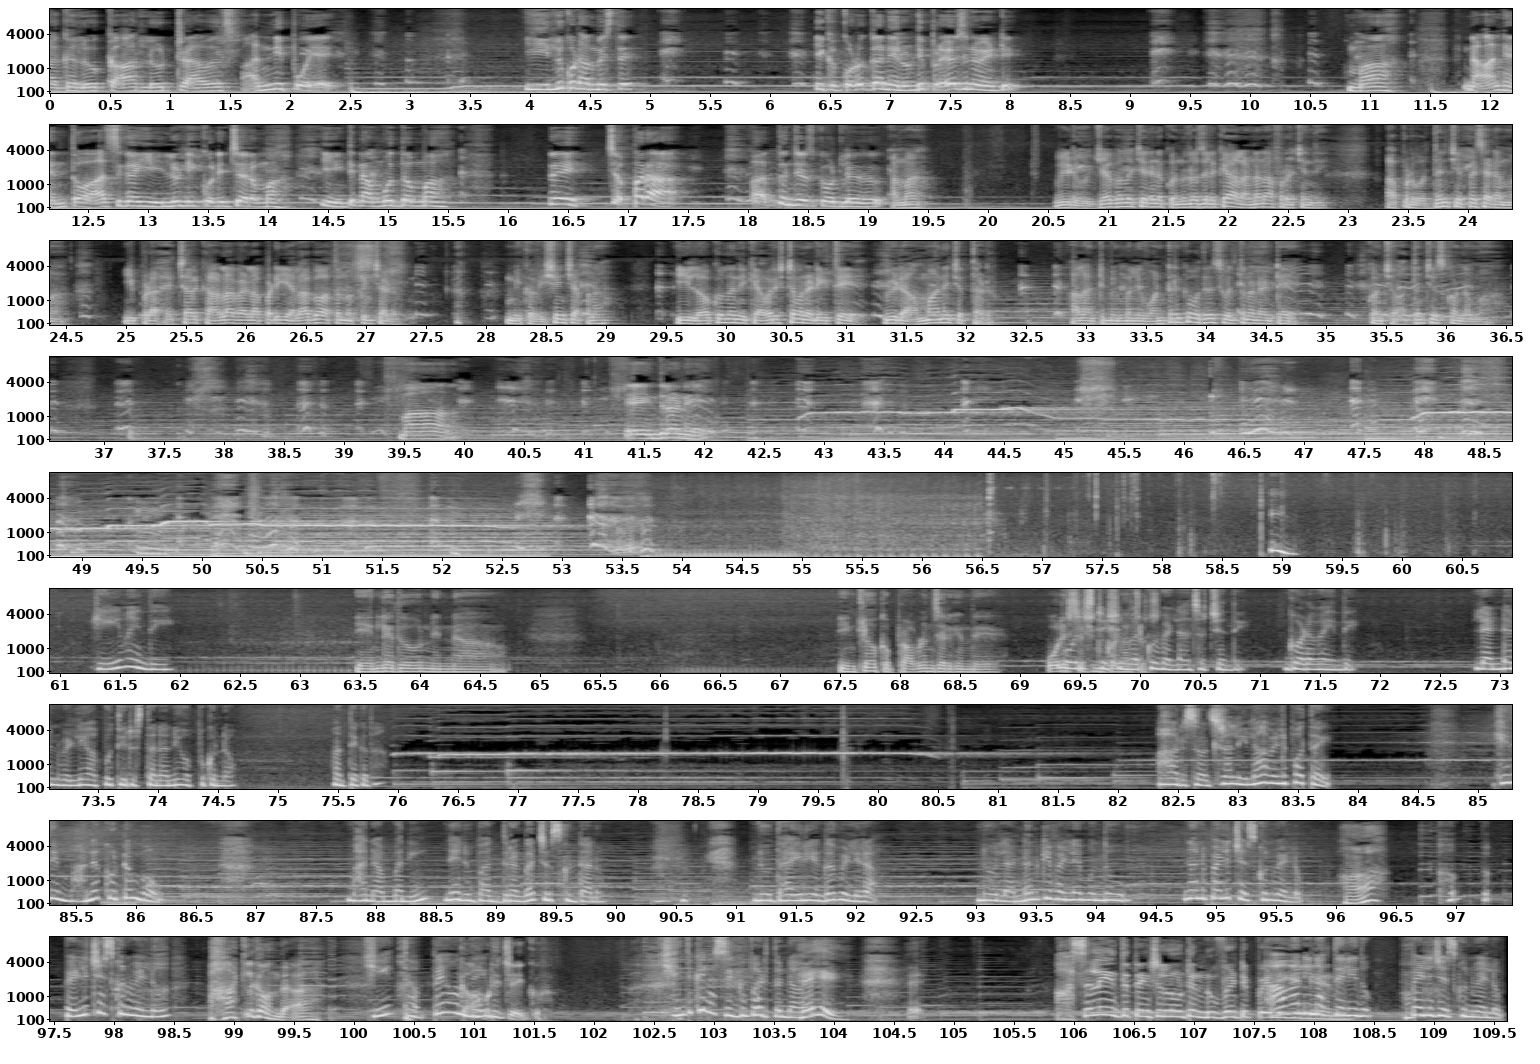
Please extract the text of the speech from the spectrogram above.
నగలు కార్లు ట్రావెల్స్ అన్ని పోయాయి. ఈ ఇల్లు కూడా అమ్మేస్తే ఇక కొడుగ్గా నేనుండి ప్రయోజనం ఏంటి? మా నాన్న ఎంతో ఆశగా ఈ ఇల్లు నీకు కొనిచ్చారమ్మా. ఈ ఇంటిని అమ్మొద్దమ్మా రే చెప్పరా? అర్థం చేసుకోవట్లేదు. అమ్మా వీడు ఉద్యోగంలో చేరిన కొన్ని రోజులకే ఆ లండన్ ఆఫర్ వచ్చింది. అప్పుడు వద్దని చెప్పేశాడమ్మా. ఇప్పుడు ఆ హెచ్ఆర్ కాళ్ళ వెళ్ళపడి ఎలాగో అతను నొప్పించాడు మీకు విషయం చెప్పనా? ఈ లోకంలో నీకు ఎవరిష్టమని అడిగితే వీడు అమ్మ అనే చెప్తాడు. అలాంటి మిమ్మల్ని ఒంటరిగా వదిలేసి వెళ్తున్నాడంటే కొంచెం అర్థం చేసుకోండి అమ్మా మా ఏ ఇంద్రాణి ఏమైంది? ఏం లేదు నిన్న ఇంట్లో ఒక ప్రాబ్లం జరిగింది. పోలీస్ స్టేషన్ వరకు వెళ్ళాల్సి వచ్చింది. గొడవైంది. లండన్ వెళ్ళి అప్పు తీరుస్తానని ఒప్పుకున్నావు అంతే కదా? ఆరు సంవత్సరాలు ఇలా వెళ్ళిపోతాయి. ఇది మన కుటుంబం. మన అమ్మని నేను భద్రంగా చూసుకుంటాను. నువ్వు ధైర్యంగా వెళ్ళిరా. నువ్వు లండన్కి వెళ్ళే ముందు నన్ను పెళ్ళి చేసుకుని వెళ్ళు. పెళ్ళి చేసుకుని వెళ్ళు. హాట్లుగా ఉందా? ఏ తప్పే ఉంది. కామెడీ చేయకు. ఎందుకు ఇలా సిగ్గుపడుతున్నావు? హే! అసలే ఇంత టెన్షన్లో ఉంటే నువ్వేంటి పెళ్ళి అవని నాకు అని? తెలీదు. పెళ్ళి చేసుకుని వెళ్ళు.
